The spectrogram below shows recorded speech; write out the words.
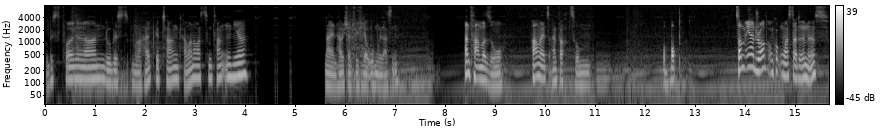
Du bist vollgeladen, du bist nur halb getankt. Haben wir noch was zum Tanken hier? Nein, habe ich natürlich wieder oben gelassen. Dann fahren wir so. Fahren wir jetzt einfach zum Bob. Zum Airdrop und gucken, was da drin ist.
